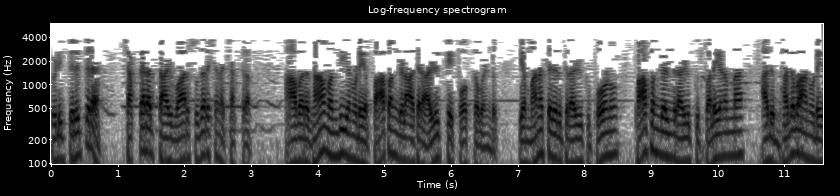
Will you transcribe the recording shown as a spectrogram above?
பிடித்திருக்கிற சக்கரத்தாழ்வார் சுதர்சன சக்கரம். அவர் தான் வந்து என்னுடைய பாபங்களாகிற அழுக்கை போக்க வேண்டும். என் மனசுல இருக்கிற அழுக்கு போகணும். பாபங்கள்ங்கிற அழுக்கு தொலையணும்னா அது பகவானுடைய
